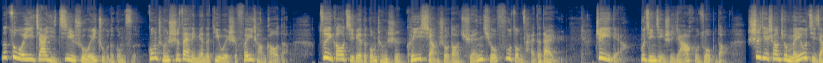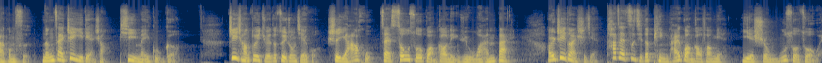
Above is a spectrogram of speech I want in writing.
那作为一家以技术为主的公司，工程师在里面的地位是非常高的。最高级别的工程师可以享受到全球副总裁的待遇。这一点啊。不仅仅是雅虎做不到，世界上就没有几家公司能在这一点上媲美谷歌。这场对决的最终结果是雅虎在搜索广告领域完败，而这段时间他在自己的品牌广告方面也是无所作为。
